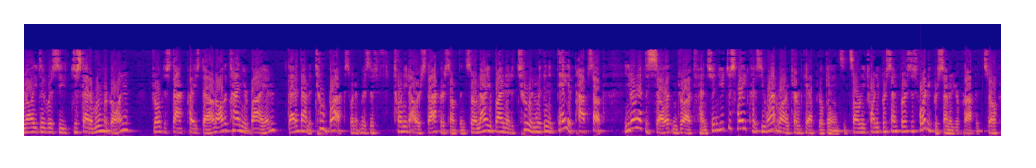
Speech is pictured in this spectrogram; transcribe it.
And all he did was he just got a rumor going, drove the stock price down. All the time you're buying, got it down to two bucks when it was a twenty dollar stock or something. So now you're buying it at two, and within a day it pops up. You don't have to sell it and draw attention. You just wait because you want long-term capital gains. It's only 20% versus 40% of your profit. So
